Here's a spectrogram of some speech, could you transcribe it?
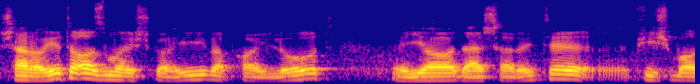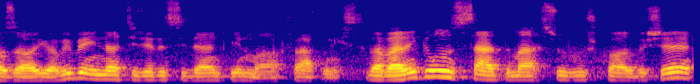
شرایط آزمایشگاهی و پایلوت یا در شرایط پیش بازاریابی به این نتیجه رسیدن که این موفق نیست. و برای اینکه اون صد محصول روش کار بشه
